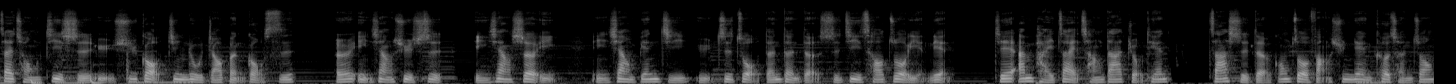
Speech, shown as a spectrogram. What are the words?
再从纪实与虚构进入脚本构思。而影像叙事、影像摄影、影像编辑与制作等等的实际操作演练，皆安排在长达九天扎实的工作坊训练课程中。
